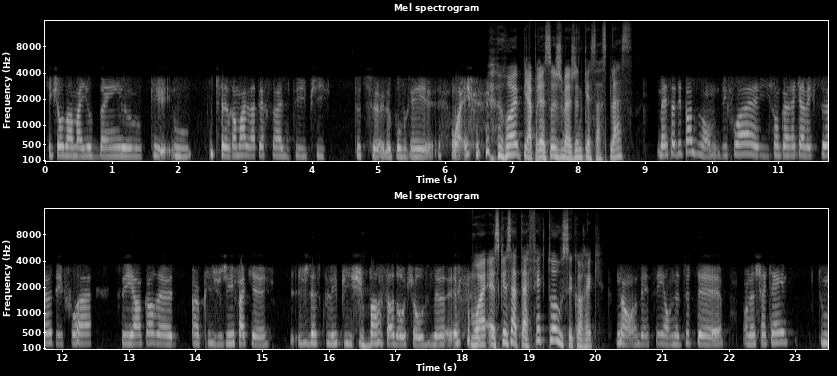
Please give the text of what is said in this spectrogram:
quelque chose en maillot de bain ou que ou c'était vraiment la personnalité, puis tout ça, là, pour vrai, euh, ouais. ouais, puis après ça, j'imagine que ça se place. Ben, ça dépend du monde. Des fois, ils sont corrects avec ça. Des fois, c'est encore euh, un préjugé, fait que je laisse couler, puis je mhm. pas à d'autres choses, là. ouais, est-ce que ça t'affecte, toi, ou c'est correct? Non, ben, tu sais, on a tout, euh, on a chacun tout,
